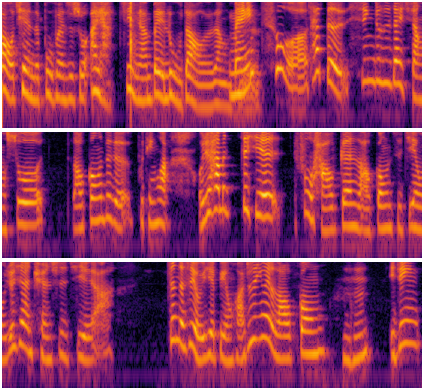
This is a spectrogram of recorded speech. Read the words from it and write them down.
抱歉的部分是说，哎呀，竟然被录到了这样子。没错，他的心就是在想说，老公这个不听话。我觉得他们这些富豪跟老公之间，我觉得现在全世界啊，真的是有一些变化，就是因为老公，嗯哼，已经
